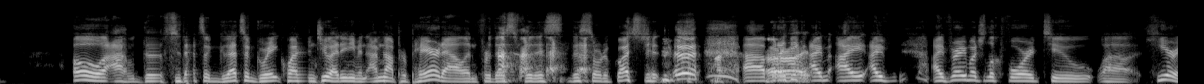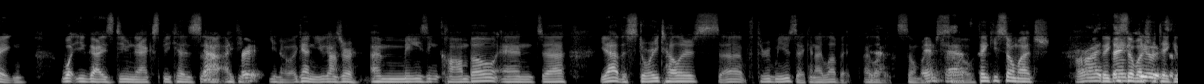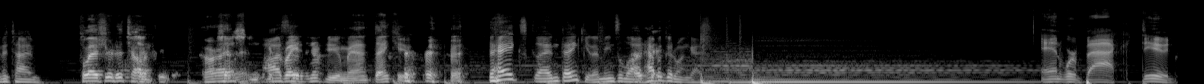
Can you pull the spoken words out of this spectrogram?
Oh, uh, that's a that's a great question too. I didn't even I'm not prepared, Alan, for this for this this sort of question. uh, but All I think right. I'm I I've I very much look forward to uh, hearing what you guys do next because Yeah, uh, I think great. you know again you guys are amazing combo and uh, yeah the storytellers uh, through music and I love it. I love it so much. So thank you so much. All right. Thank, you so much for It's taking the time. pleasure to talk to you. All right. Justin, a Awesome. great interview, man. Thank you. Thanks, Glen. Thank you. That means a lot. Have a good one, guys. And we're back, dude.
